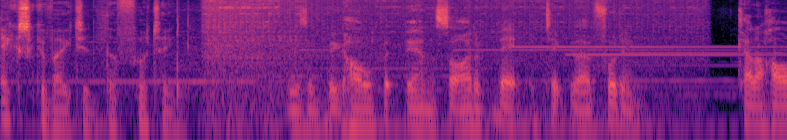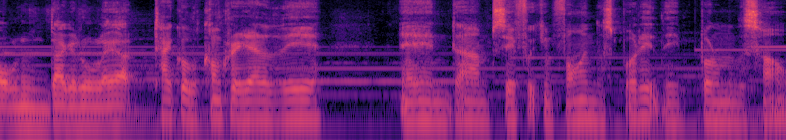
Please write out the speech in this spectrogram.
excavated the footing. There's a big hole put down the side of that particular footing. Cut a hole and dug it all out. Take all the concrete out of there and um, see if we can find this body at the bottom of this hole.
